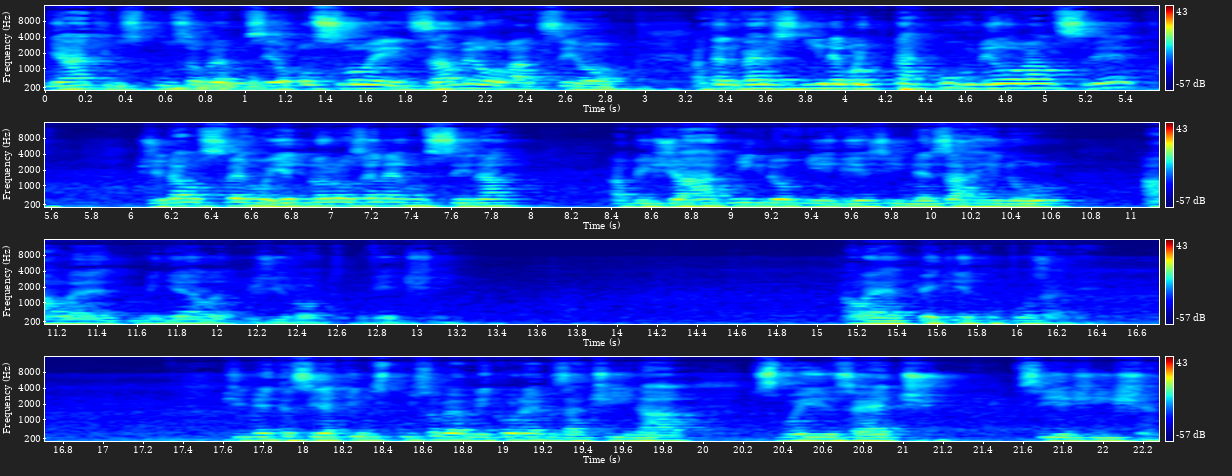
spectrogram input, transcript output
nějakým způsobem si ho osvojit, zamilovat si ho. A ten verš zní, neboť tak Bůh miloval svět, že dal svého jednorozeného syna, aby žádný, kdo v něj věří, nezahynul, ale měl život věčný. Ale pěkně po pořadě. Všimněte si, jakým způsobem Nikodem začíná svoji řeč s Ježíšem.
